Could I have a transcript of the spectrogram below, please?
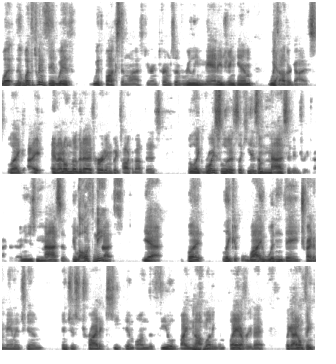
what the, what the Twins did with with Buxton last year in terms of really managing him with Yeah. other guys. Like I and I don't know that I've heard anybody talk about this, but like Royce Lewis, like he has a massive injury tracker. I mean, just massive. People Both talk about that. knees. Yeah. But like, why wouldn't they try to manage him and just try to keep him on the field by not Mhm. letting him play every day? Like, I don't think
